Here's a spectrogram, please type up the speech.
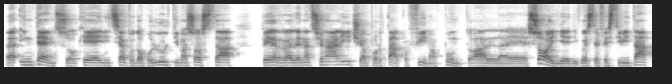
eh, intenso che è iniziato dopo l'ultima sosta per le nazionali, ci ha portato fino appunto alle soglie di queste festività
